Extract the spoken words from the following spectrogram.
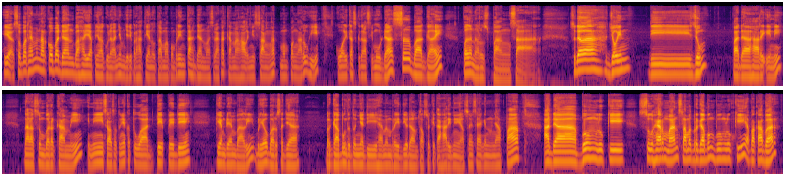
Iya, Sobat HMM, narkoba dan bahaya penyalahgunaannya menjadi perhatian utama pemerintah dan masyarakat karena hal ini sangat mempengaruhi kualitas generasi muda sebagai penerus bangsa. Sudah join di Zoom pada hari ini narasumber kami, ini salah satunya Ketua DPD GMDM Bali. Beliau baru saja bergabung tentunya di HMM Radio dalam talkshow kita hari ini. Langsung saya ingin menyapa ada Bung Luki Suherman. Selamat bergabung Bung Luki, apa kabar?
